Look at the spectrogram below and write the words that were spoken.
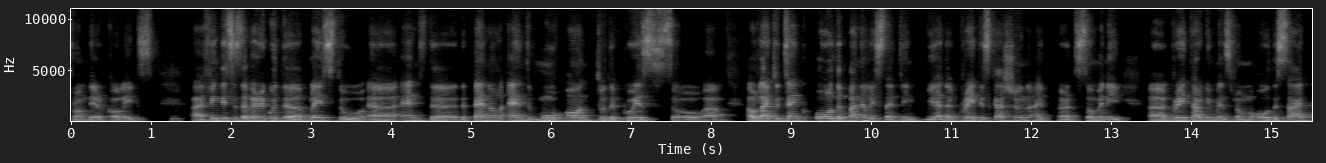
from their colleagues. I think this is a very good uh, place to uh, end the, the panel and move on to the quiz. So um, I would like to thank all the panelists. I think we had a great discussion. I've heard so many uh, great arguments from all the side.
